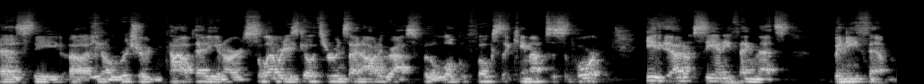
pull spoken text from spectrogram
as the uh, you know Richard and Kyle Petty and our celebrities go through and sign autographs for the local folks that came out to support. He, I don't see anything that's beneath him.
